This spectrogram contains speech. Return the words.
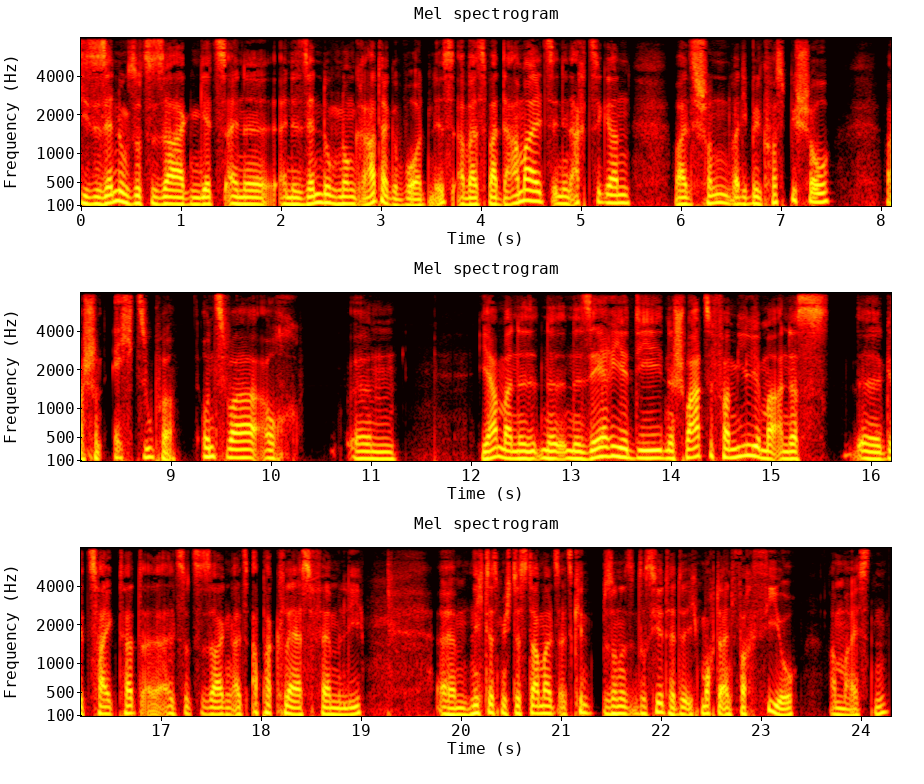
diese Sendung sozusagen jetzt eine eine Sendung non grata geworden ist. Aber es war damals in den 80ern war es schon war die Bill Cosby Show war schon echt super. Und zwar auch ähm, ja, mal eine, eine, eine Serie, die eine schwarze Familie mal anders äh, gezeigt hat, als sozusagen als Upper Class Family. Ähm, nicht, dass mich das damals als Kind besonders interessiert hätte. Ich mochte einfach Theo am meisten.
